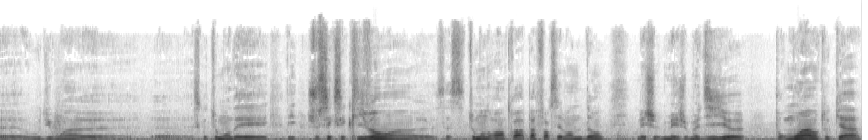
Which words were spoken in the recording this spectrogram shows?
euh, ou du moins euh, est-ce que tout le monde est Je sais que c'est clivant, hein, tout le monde rentrera pas forcément dedans, mais je, me dis, pour moi en tout cas,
